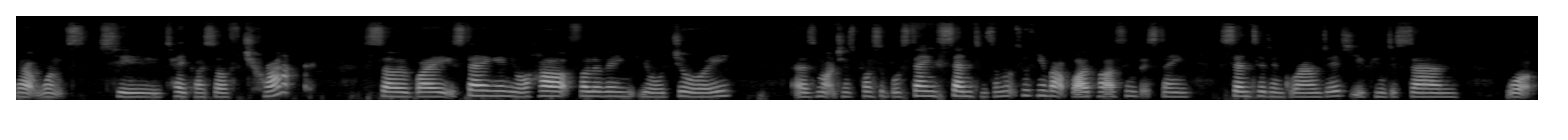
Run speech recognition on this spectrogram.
that wants to take us off track. So, by staying in your heart, following your joy as much as possible, staying centered, so I'm not talking about bypassing, but staying centered and grounded, you can discern what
